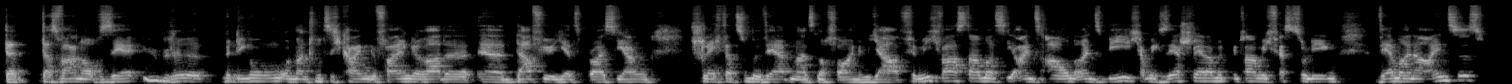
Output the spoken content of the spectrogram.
das waren auch sehr üble Bedingungen und man tut sich keinen Gefallen gerade äh, dafür, jetzt Bryce Young schlechter zu bewerten als noch vor einem Jahr. Für mich war es damals die 1a und 1b. Ich habe mich sehr schwer damit getan, mich festzulegen, wer meine 1 ist.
